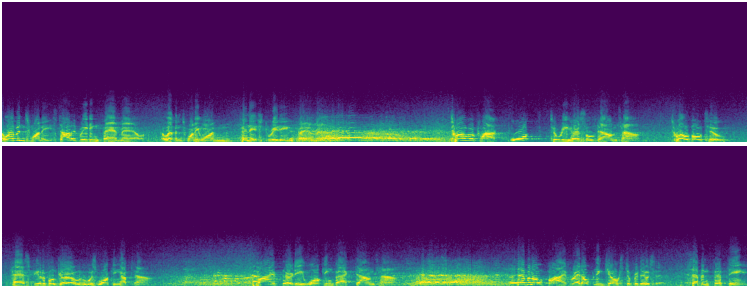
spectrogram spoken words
11.20, started reading fan mail. 11.21, finished reading fan mail. 12 o'clock, walked to rehearsal downtown. 12.02, passed beautiful girl who was walking uptown. 5.30, walking back downtown. 7.05, read opening jokes to producer. 7.15,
